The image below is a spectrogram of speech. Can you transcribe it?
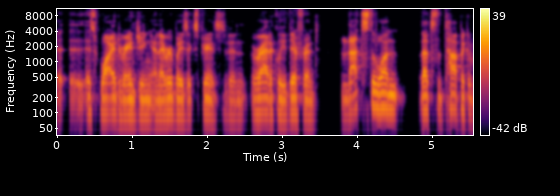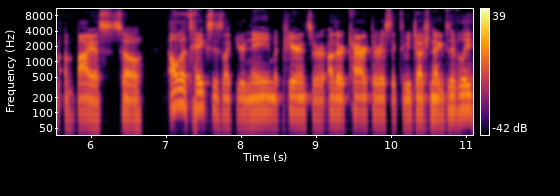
is wide ranging, and everybody's experience has been radically different. That's the one. That's the topic of, of bias. So all it takes is like your name, appearance, or other characteristic to be judged negatively.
